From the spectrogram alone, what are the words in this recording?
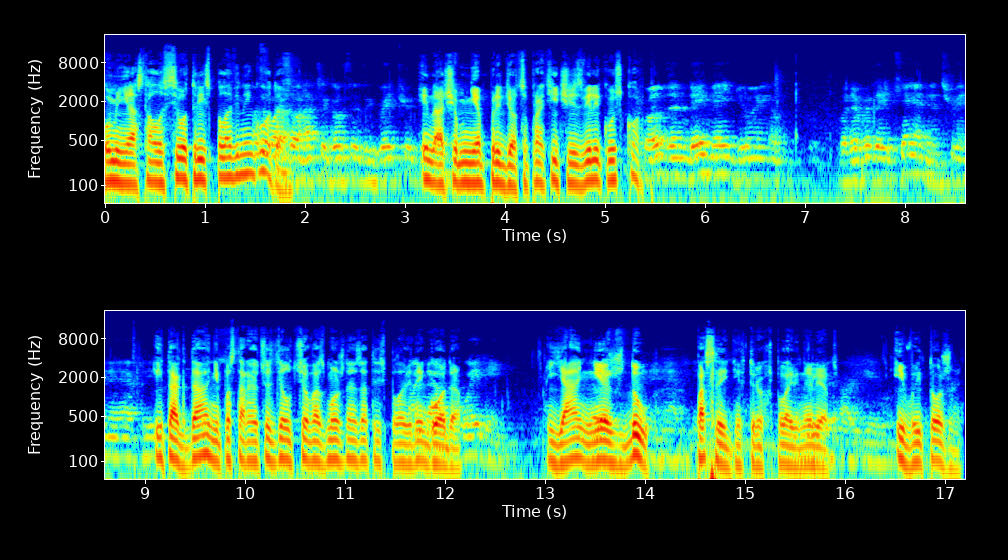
У меня осталось всего три с половиной года, иначе мне придется пройти через великую скорбь. И тогда они постараются сделать все возможное за три с половиной года. Я не жду последних трех с половиной лет. И вы тоже.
